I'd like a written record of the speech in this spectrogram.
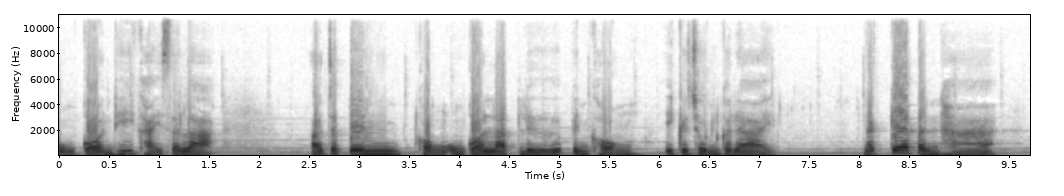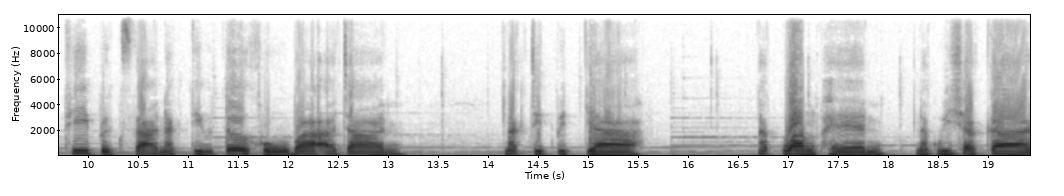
องค์กรที่ขายสลาก อาจจะเป็นขององค์กรรัฐหรือเป็นของเอกชนก็ได้ นักแก้ปัญหาที่ปรึกษานักติวเตอร์ครูบาอาจารย์ นักจิตวิทยา นักวางแผน นักวิชาการ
